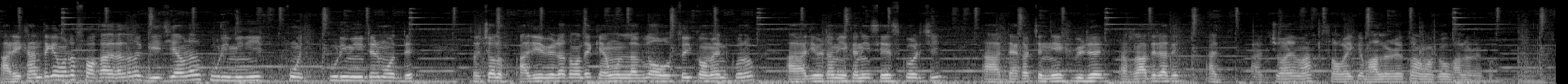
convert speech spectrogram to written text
আর এখান থেকে আমরা সকালবেলা তো গেছি আমরা কুড়ি মিনিট কুড়ি মিনিটের মধ্যে। তো চলো, আজকের ভিডিওটা তোমাদের কেমন লাগল অবশ্যই কমেন্ট করো। আর আজকের ভিডিওটা আমি এখানেই শেষ করছি। আর দেখা হচ্ছে নেক্সট ভিডিওয় আর রাধে রাধে। আর আর জয় মা, সবাইকে ভালো রেখো, আমাকেও ভালো রেখো।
